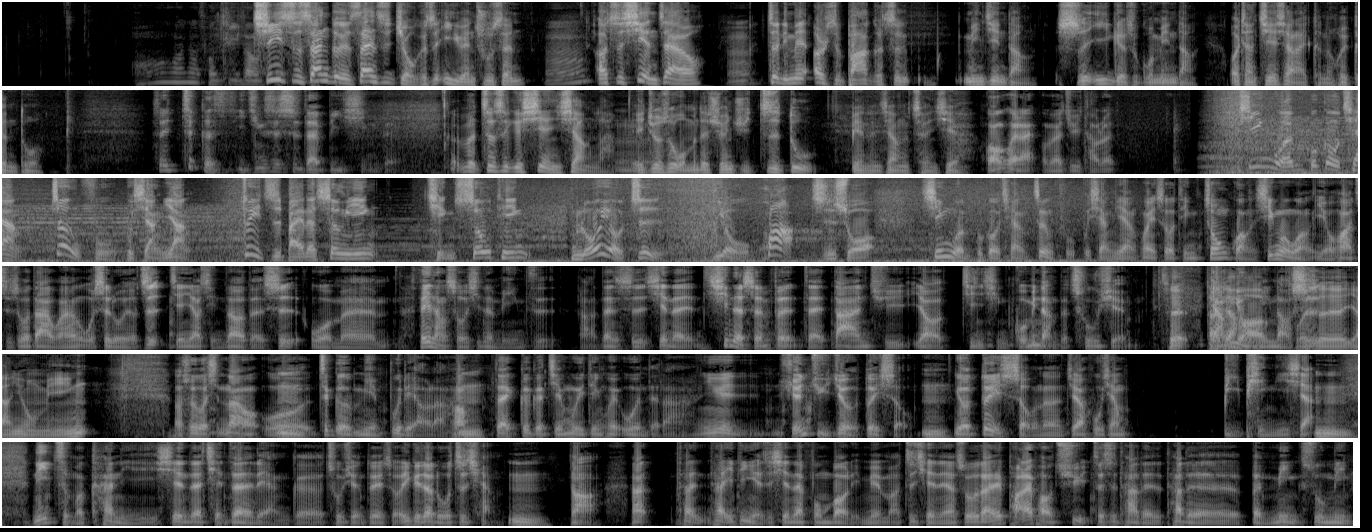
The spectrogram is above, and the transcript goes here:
哦，那从地方七十三个有三十九个是议员出身，嗯，而是现在哦，嗯，这里面二十八个是民进党，十一个是国民党，我想接下来可能会更多。所以这个已经是势在必行的，不，这是一个现象啦，也就是说我们的选举制度变成这样的呈现。广回来，我们要继续讨论。新闻不够呛，政府不像样。最直白的声音，请收听罗有志有话直说。新闻不够呛，政府不像样。欢迎收听中广新闻网有话直说。大家晚安，我是罗有志。今天邀请到的是我们非常熟悉的名字啊，但是现在新的身份在大安区要进行国民党的初选。是杨永明老师，我是杨永明老师。我那我这个免不了了哈，嗯、在各个节目一定会问的啦，因为选举就有对手，嗯，有对手呢就要互相。比拼一下，嗯，你怎么看你现在潜在的两个初选对手？一个叫罗志强，嗯啊，那他他一定也是现在风暴里面嘛。之前人家说他跑来跑去，这是他的他的本命宿命。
